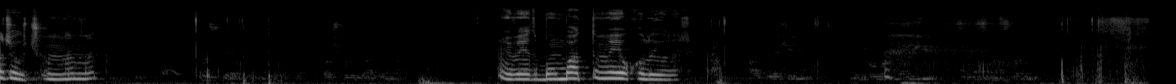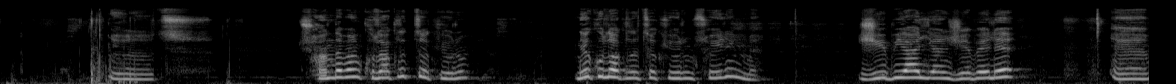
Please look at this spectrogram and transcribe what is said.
Alacak uçuyorum lan ben? Evet bomba attım ve yok oluyorlar. Evet. Şu anda ben kulaklık takıyorum. Ne kulaklığı takıyorum söyleyeyim mi? JBL yani JBL e,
